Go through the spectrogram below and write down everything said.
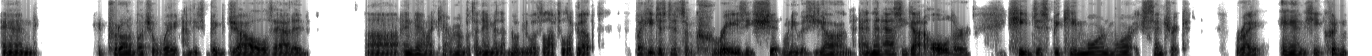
and he put on a bunch of weight, had these big jowls added. Uh, and damn, I can't remember what the name of that movie was. I'll have to look it up. But he just did some crazy shit when he was young. And then as he got older, he just became more and more eccentric, right? And he couldn't,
